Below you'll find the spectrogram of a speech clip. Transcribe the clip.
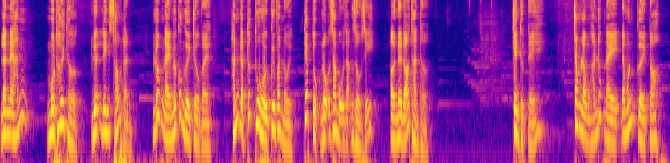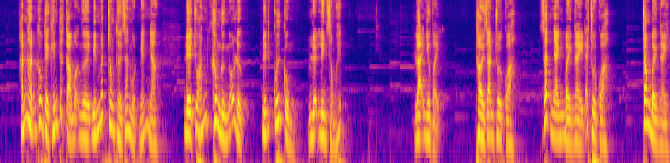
Lần này hắn một hơi thở Luyện linh 6 lần. Lúc này mới có người trở về. Hắn lập tức thu hồi quy văn nổi Tiếp tục lộ ra bộ dạng dầu dĩ Ở nơi đó than thở. Trên thực tế trong lòng hắn lúc này đã muốn cười to. Hắn hận không thể khiến tất cả mọi người biến mất trong thời gian một nén nhàng Để cho hắn không ngừng nỗ lực Đến cuối cùng luyện linh xong hết. Lại như vậy Thời gian trôi qua Rất nhanh 7 ngày đã trôi qua. Trong 7 ngày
